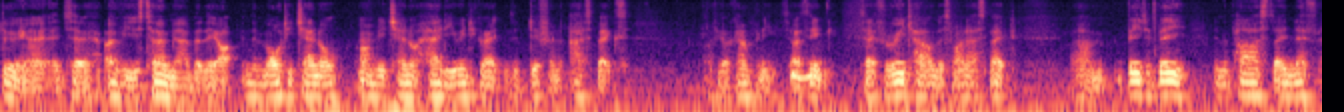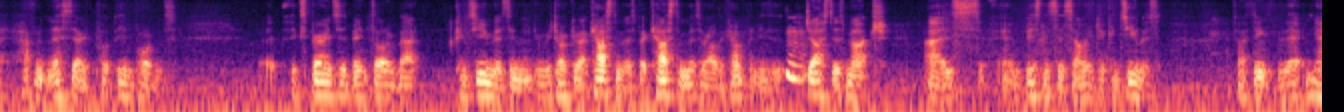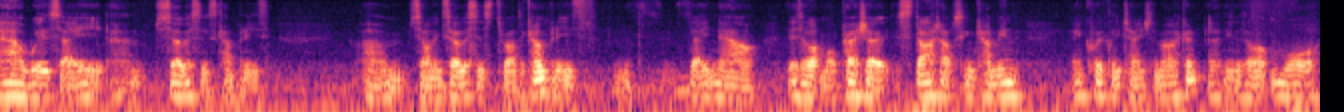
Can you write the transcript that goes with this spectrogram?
do. You know, it's a overused term now, but the the multi-channel, Mm. omni-channel. How do you integrate the different aspects of your company? So I Mhm. think, say for retail, there's one aspect. Um, B2B in the past, they nef- haven't necessarily put the importance. Experience has been thought about consumers, and we talk about customers, but customers are other companies Hmm. just as much as uh, businesses selling to consumers. So I think that now with say um, services companies um, selling services to other companies, they now there's a lot more pressure. Startups can come in and quickly change the market. I think there's a lot more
